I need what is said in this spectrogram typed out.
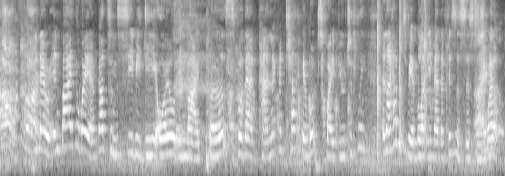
You know, and by the way, I've got some CBD oil in my purse for that panic attack. It works quite beautifully. And I happen to be a bloody metaphysicist as well.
